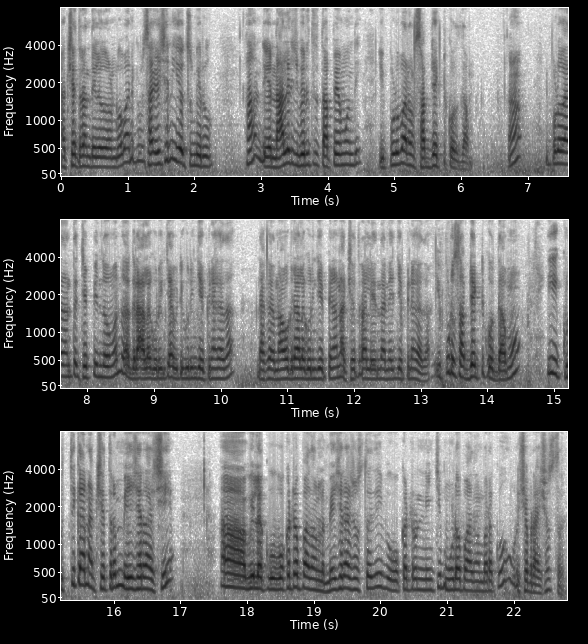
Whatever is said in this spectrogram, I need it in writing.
నక్షత్రం తెలియదు అనుకో వానికి సజెషన్ ఇవ్వచ్చు మీరు. నాలెడ్జ్ పెరిగితే తప్పేముంది? ఇప్పుడు మనం సబ్జెక్ట్కి వద్దాం. ఇప్పుడు అదంతా చెప్పిందోమో ఆ గ్రహాల గురించి వీటి గురించి చెప్పినా కదా. నాకు నవగ్రహాల గురించి చెప్పినా నక్షత్రాలు ఏందనేది చెప్పినా కదా. ఇప్పుడు సబ్జెక్ట్కి వద్దాము. ఈ కృత్తిక నక్షత్రం మేషరాశి వీళ్ళకు ఒకటో పాదంలో మేషరాశి వస్తుంది ఒకటి నుంచి మూడో పాదం వరకు వృషభ రాశి వస్తుంది.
